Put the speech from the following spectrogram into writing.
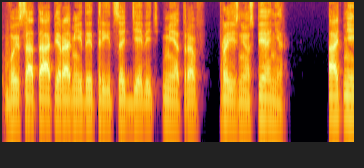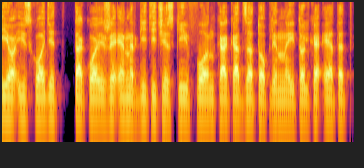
«Высота пирамиды 39 метров», — произнес пионер. «От нее исходит такой же энергетический фон, как от затопленной, только этот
